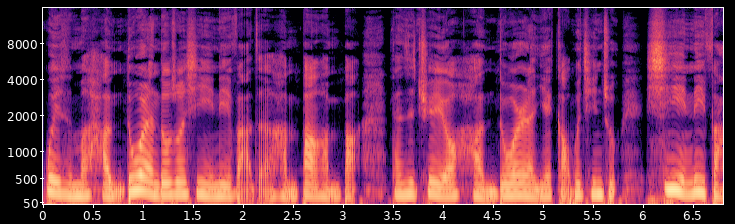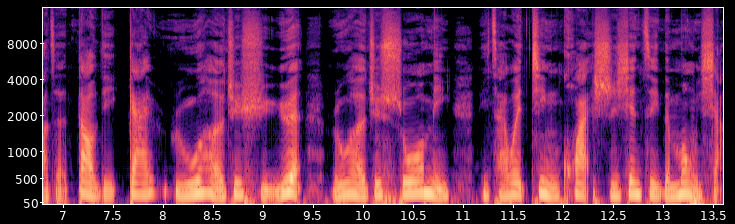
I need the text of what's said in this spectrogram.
为什么很多人都说吸引力法则很棒很棒，但是却有很多人也搞不清楚吸引力法则到底该如何去许愿？如何去说明，你才会尽快实现自己的梦想？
